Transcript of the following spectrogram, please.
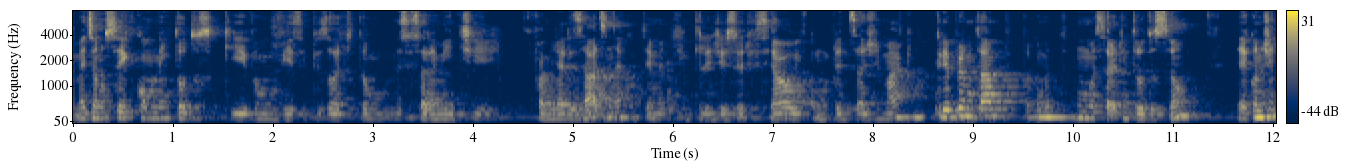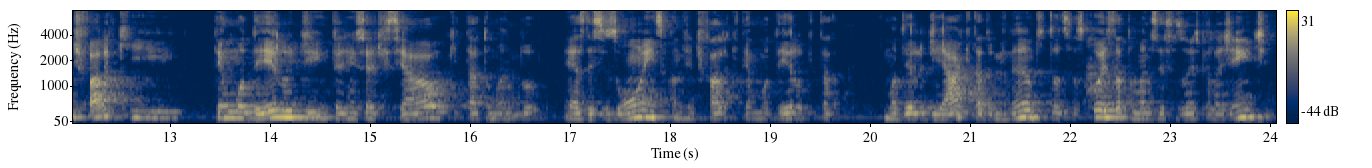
mas eu não sei como nem todos que vão ouvir esse episódio estão necessariamente familiarizados né, com o tema de inteligência artificial e com aprendizagem de máquina. Eu queria perguntar, para uma certa introdução, é, quando a gente fala que tem um modelo de inteligência artificial que está tomando é, as decisões, quando a gente fala que tem um modelo que está modelo de IA que está dominando todas essas coisas, está tomando as decisões pela gente,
